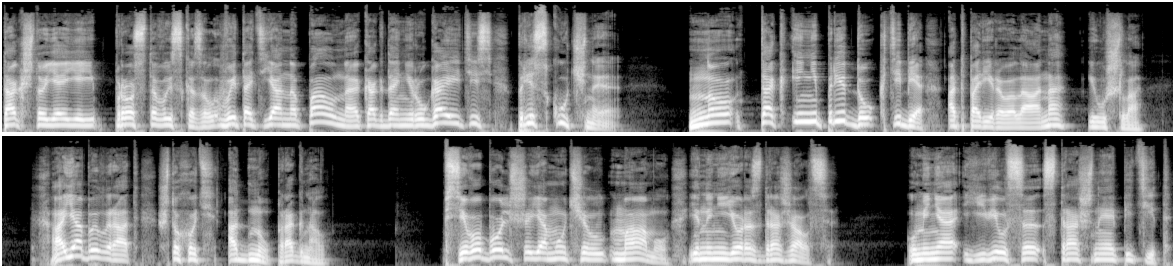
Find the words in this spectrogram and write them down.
Так что я ей просто высказал, «Вы, Татьяна Павловна, когда не ругаетесь, прискучная». «Ну, так и не приду к тебе», — отпарировала она и ушла. А я был рад, что хоть одну прогнал. Всего больше я мучил маму и на нее раздражался. У меня явился страшный аппетит,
